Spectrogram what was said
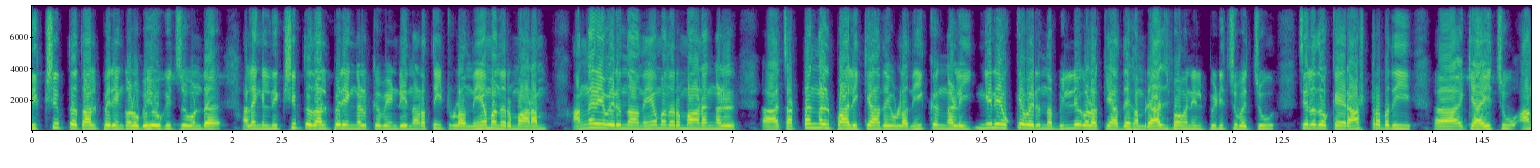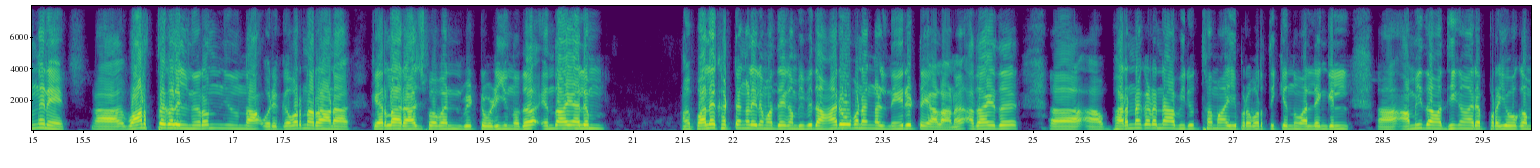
നിക്ഷിപ്ത താല്പര്യങ്ങൾ ഉപയോഗിച്ചുകൊണ്ട് അല്ലെങ്കിൽ നിക്ഷിപ്ത താല്പര്യങ്ങൾക്ക് വേണ്ടി നടത്തിയിട്ടുള്ള നിയമനിർമ്മാണം അങ്ങനെ വരുന്ന നിയമനിർമ്മാണങ്ങൾ ചട്ടങ്ങൾ പാലിക്കാതെയുള്ള നീക്കങ്ങൾ ഇങ്ങനെയൊക്കെ വരുന്ന ബില്ലുകളൊക്കെ അദ്ദേഹം രാജ്ഭവനിൽ പിടിച്ചുവെച്ചു ചിലതൊക്കെ രാഷ്ട്രപതി അയച്ചു. അങ്ങനെ വാർത്തകളിൽ നിറഞ്ഞു നിന്ന ഒരു ഗവർണറാണ് കേരള രാജ്ഭവൻ വിട്ടൊഴിയുന്നത്. എന്തായാലും പല ഘട്ടങ്ങളിലും അദ്ദേഹം വിവിധ ആരോപണങ്ങൾ നേരിട്ടയാളാണ്. അതായത് ഭരണഘടനാ വിരുദ്ധമായി പ്രവർത്തിക്കുന്നു അല്ലെങ്കിൽ അമിത അധികാര പ്രയോഗം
